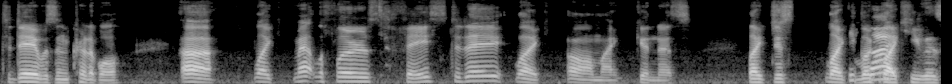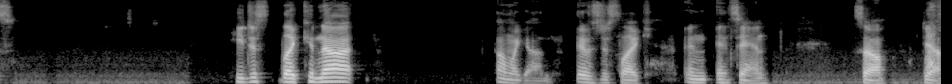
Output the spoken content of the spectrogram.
Today was incredible. Uh like Matt LaFleur's face today, like oh my goodness. Like just like He looked cried. like he was he just like could not Oh my god. It was just like in, insane. So, yeah.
